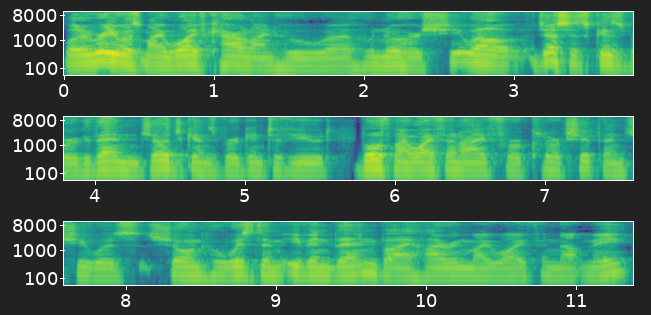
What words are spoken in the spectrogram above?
Well, it really was my wife Caroline who uh, who knew her. She well, Justice Ginsburg, then Judge Ginsburg, interviewed both my wife and I for clerkship, and she was showing her wisdom even then by hiring my wife and not me.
